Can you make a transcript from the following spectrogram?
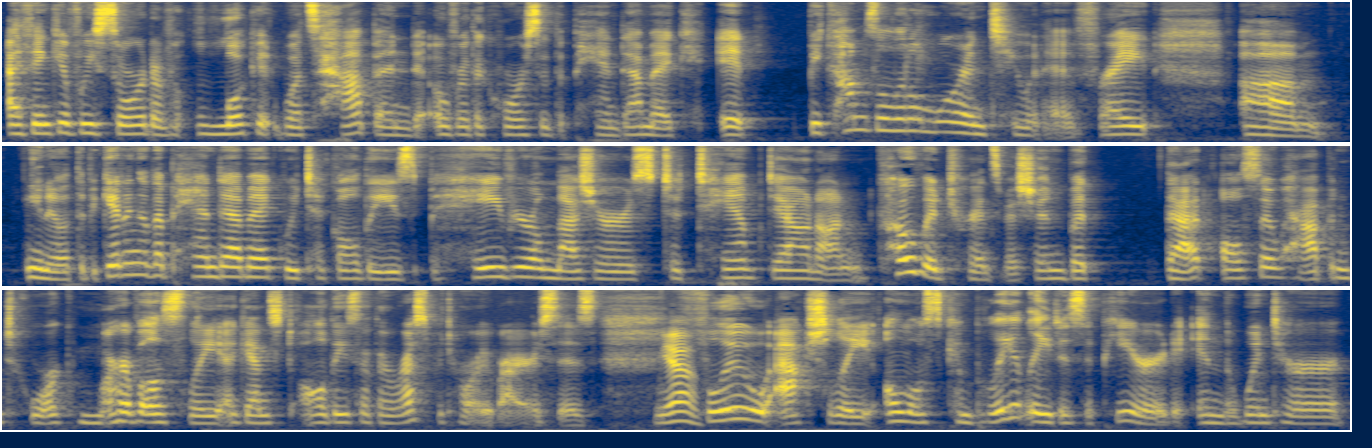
I think if we sort of look at what's happened over the course of the pandemic, it becomes a little more intuitive, right? Um, you know, at the beginning of the pandemic, we took all these behavioral measures to tamp down on COVID transmission, but that also happened to work marvelously against all these other respiratory viruses. Yeah. Flu actually almost completely disappeared in the winter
